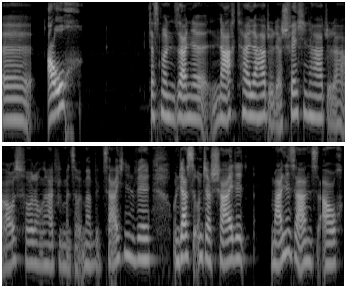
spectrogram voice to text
äh, auch, dass man seine Nachteile hat oder Schwächen hat oder Herausforderungen hat, wie man es auch immer bezeichnen will. Und das unterscheidet meines Erachtens auch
